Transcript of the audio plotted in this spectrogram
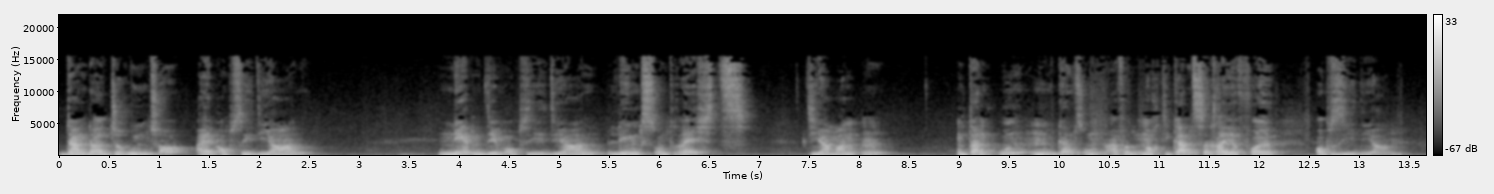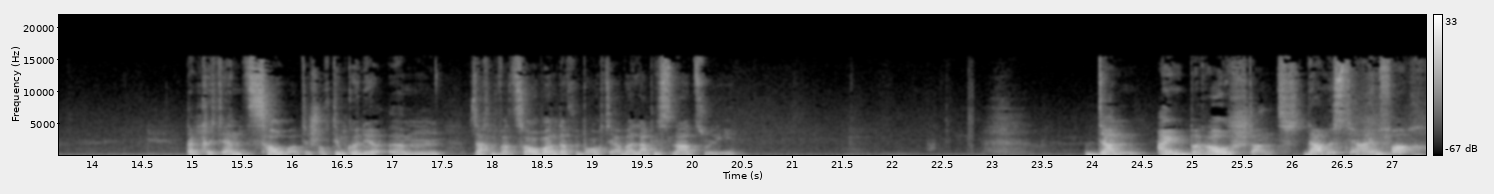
dann darunter ein Obsidian, neben dem Obsidian links und rechts Diamanten und dann unten, ganz unten einfach noch die ganze Reihe voll Obsidian. Dann kriegt ihr einen Zaubertisch, auf dem könnt ihr ähm, Sachen verzaubern. Dafür braucht ihr aber Lapis Lazuli. Dann ein Braustand. Da müsst ihr einfach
